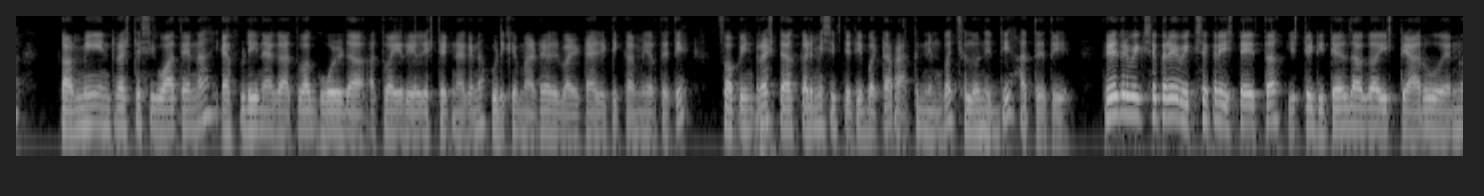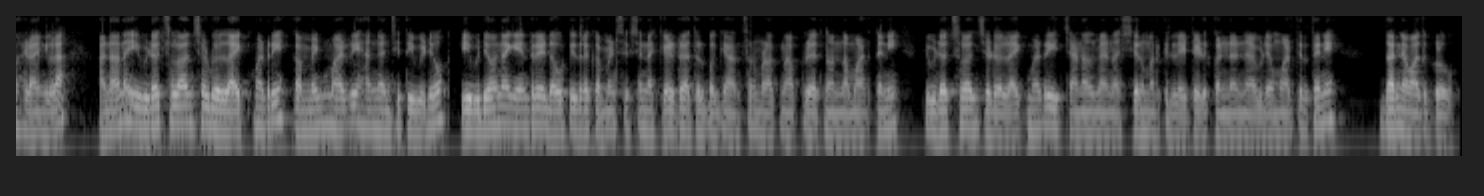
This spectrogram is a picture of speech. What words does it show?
ಕಮ್ಮಿ ಇಂಟ್ರೆಸ್ಟ್ ಸಿಗುವತೇನ? ಎಫ್ ಡಿನಾಗ ಅಥವಾ ಗೋಲ್ಡ್ ಅಥವಾ ಈ ರಿಯಲ್ ಎಸ್ಟೇಟ್ನಾಗನ ಹೂಡಿಕೆ ಮಾಡ್ರೆ ಅಲ್ಲಿ ವೈಟಾಲಿಟಿ ಕಮ್ಮಿ ಇರ್ತೈತಿ. ಸ್ವಲ್ಪ ಇಂಟ್ರೆಸ್ಟ್ ಕಡಿಮೆ ಸಿಗ್ತೈತಿ ಬಟ್ ರಾತ್ರಿ ನಿಮ್ಗೆ ಚಲೋ ನಿದ್ದೆ ಹತ್ತೈತಿ. ತಿಳಿದ್ರಿ ವೀಕ್ಷಕರೇ ವೀಕ್ಷಕರೇ, ಇಷ್ಟೇ ಇತ್ತು, ಇಷ್ಟು ಡಿಟೇಲ್ದಾಗ ಇಷ್ಟು ಯಾರೂ ಏನು ಹೇಳಂಗಿಲ್ಲ. ನಾನು ಈ ವಿಡಿಯೋ ಚಲೋ ಅನ್ಸಿಡು ಲೈಕ್ ಮಾಡಿರಿ ಕಮೆಂಟ್ ಮಾಡಿರಿ, ಹಂಗೆ ಅನ್ಸಿತಿ ವಿಡಿಯೋ ಈ ವಿಡಿಯೋನಾಗ ಏನರೇ ಡೌಟ್ ಇದ್ರೆ ಕಮೆಂಟ್ ಸೆಕ್ಷನ್ನಾಗ ಕೇಳ್ರಿ, ಅದ್ರ ಬಗ್ಗೆ ಆನ್ಸರ್ ಮಾಡೋಕೆ ನಾ ಪ್ರಯತ್ನವನ್ನು ಮಾಡ್ತೇನೆ. ಈ ವಿಡಿಯೋ ಚಲೋ ಅನ್ಸಿಡು ಲೈಕ್ ಮಾಡಿರಿ, ಈ ಚಾನಲ್ ಮ್ಯಾನ ಶೇರ್ ಮಾರ್ಕೆಟ್ ರಿಲೇಟೆಡ್ ಕಂಡನ್ನ ವಿಡಿಯೋ ಮಾಡ್ತಿರ್ತೇನೆ. ಧನ್ಯವಾದಗಳು.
